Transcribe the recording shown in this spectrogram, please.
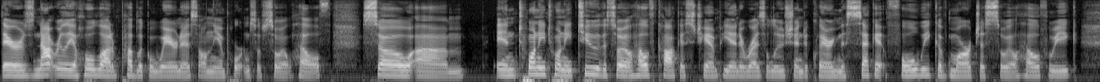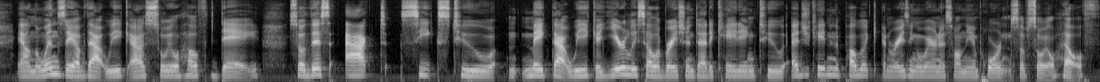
there's not really a whole lot of public awareness on the importance of soil health. So, um, in 2022, the Soil Health Caucus championed a resolution declaring the second full week of March as Soil Health Week and the Wednesday of that week as Soil Health Day. So, this act seeks to make that week a yearly celebration dedicating to educating the public and raising awareness on the importance of soil health.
